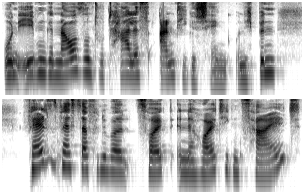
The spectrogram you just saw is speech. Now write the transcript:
und eben genauso ein totales Anti-Geschenk. Und ich bin felsenfest davon überzeugt, in der heutigen Zeit,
